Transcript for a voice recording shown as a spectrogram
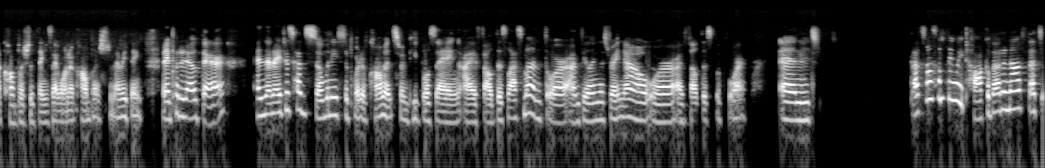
accomplish the things I want to accomplish and everything. And I put it out there. And then I just had so many supportive comments from people saying, I felt this last month, or I'm feeling this right now, or I've felt this before. And that's not something we talk about enough. That's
